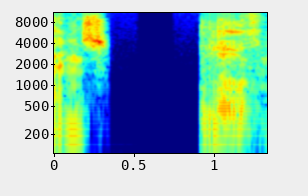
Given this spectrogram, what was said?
Dance. Look.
